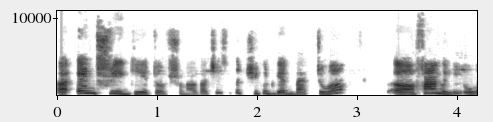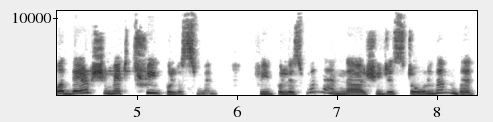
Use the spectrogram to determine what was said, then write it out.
uh, entry gate of Sonagachi so that she could get back to her uh, family. Over there she met three policemen. Three policemen and uh, she just told them that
